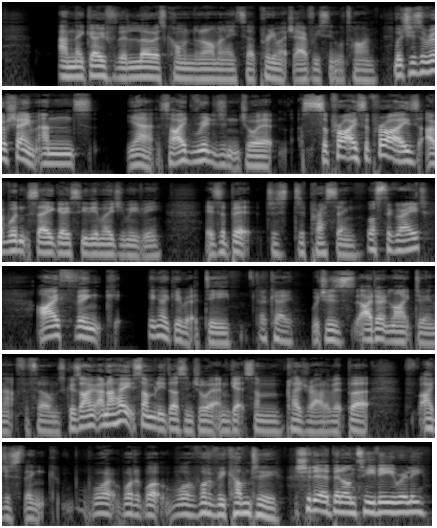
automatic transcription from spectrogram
and they go for the lowest common denominator pretty much every single time, which is a real shame. And yeah, so I really didn't enjoy it. Surprise, surprise! I wouldn't say go see the Emoji Movie. It's a bit just depressing. What's the grade? I think I think I give it a D, Okay. which is I don't like doing that for films because I and I hope somebody does enjoy it and get some pleasure out of it. But I just think what what what what, what have we come to? Should it have been on TV, really?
